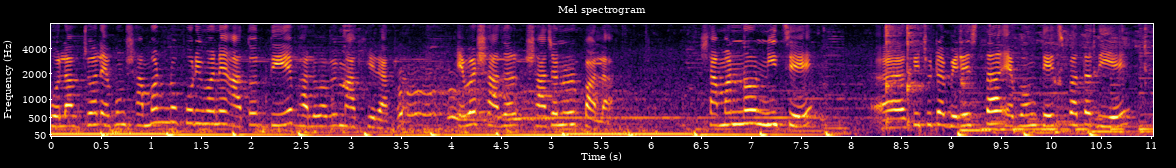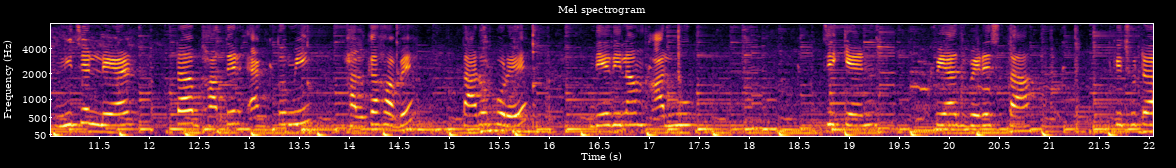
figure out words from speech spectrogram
গোলাপ জল এবং সামান্য পরিমাণে আতর দিয়ে ভালোভাবে মাখিয়ে রাখা। এবার সাজা, সাজানোর পালা। সামান্য নিচে কিছুটা বেরেস্তা এবং তেজপাতা দিয়ে নিচের লেয়ারটা ভাতের একদমই হালকা হবে। তার উপরে দিয়ে দিলাম আলু, চিকেন, পেঁয়াজ বেরেস্তা, কিছুটা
